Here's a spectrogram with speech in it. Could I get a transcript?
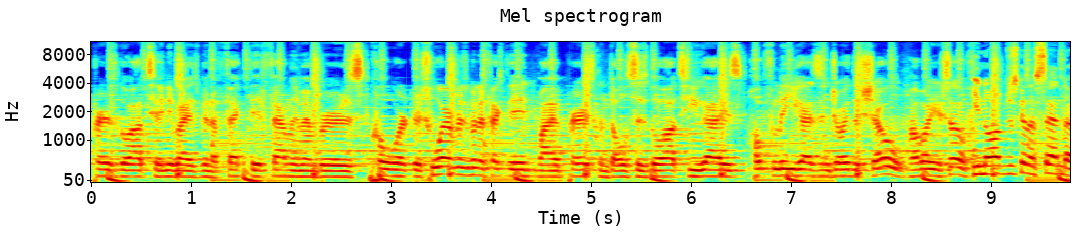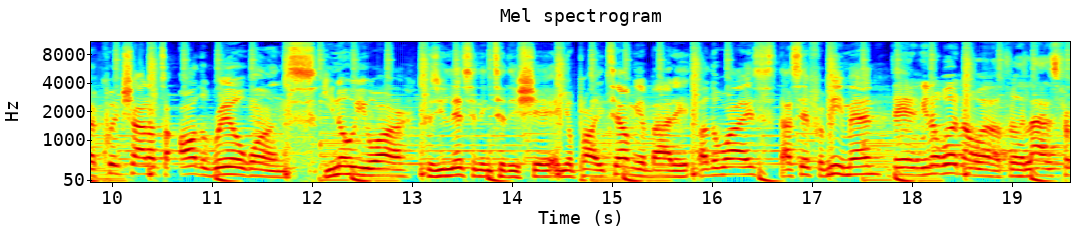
Prayers go out to anybody that's been affected, family members, co-workers, whoever's been affected. My prayers, condolences go out to you guys. Hopefully, you guys enjoyed the show. How about yourself? You know, I'm just gonna send a quick shout out to all the real ones. You know who you are, because you're listening to this shit, and you'll probably tell me about it. Otherwise, that's it for me, man. Dan, you know what? No, uh, for the last for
